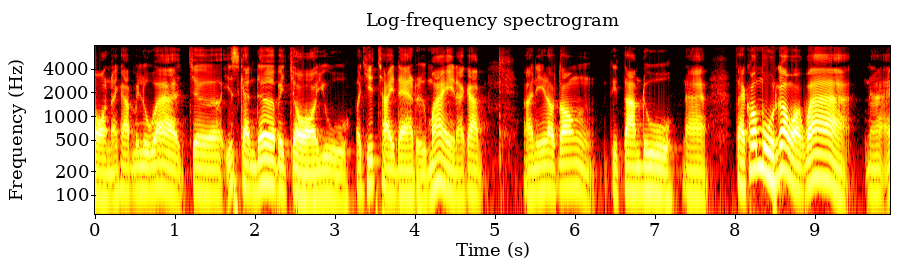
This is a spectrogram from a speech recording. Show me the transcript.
ก่อนนะครับ ไม่รู้ว่าเจออิสกันเดอร์ไปจ่ออยู่ประชิดชายแดนหรือไม่นะครับ อันนี้เราต้องติดตามดูนะ แต่ข้อมูลก็บอกว่านะไอ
